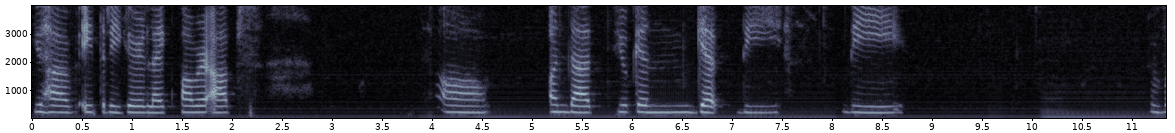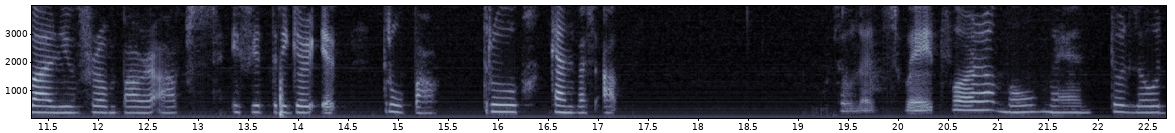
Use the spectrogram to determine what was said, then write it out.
you have a trigger like Power Apps. Uh, on that you can get the the value from Power Apps if you trigger it through Power through Canvas app. So let's wait for a moment to load.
